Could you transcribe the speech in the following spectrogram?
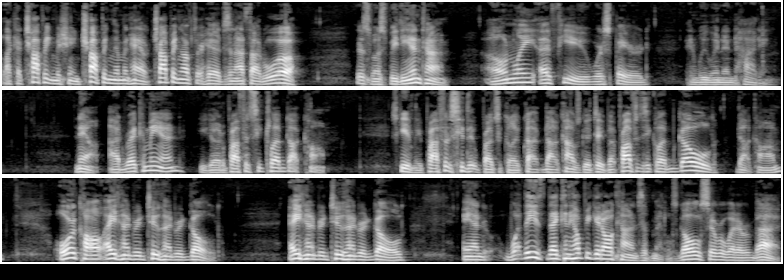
like a chopping machine, chopping them in half, chopping off their heads, and I thought, whoa, this must be the end time. Only a few were spared, and we went into hiding. Now, I'd recommend you go to prophecyclub.com. Excuse me, prophecy, prophecyclub.com is good too, but prophecyclubgold.com or call 800 200 gold. 800 200 gold. And what these, they can help you get all kinds of metals, gold, silver, whatever, but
